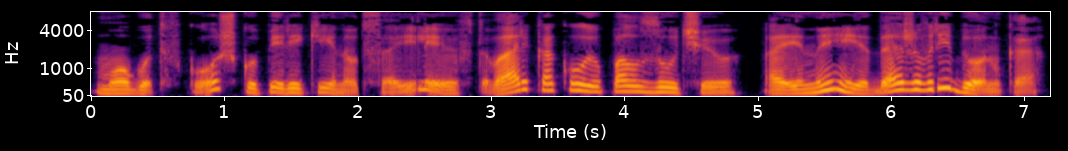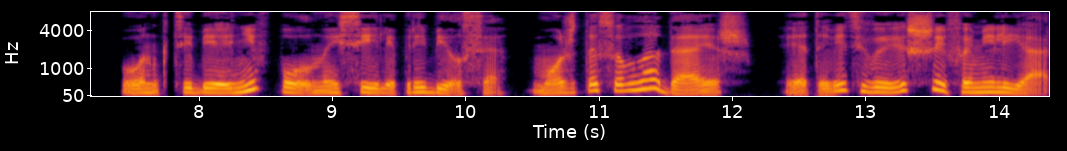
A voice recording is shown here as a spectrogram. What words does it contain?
могут в кошку перекинуться или в тварь какую ползучую, а иные даже в ребенка. Он к тебе не в полной силе прибился, может, и совладаешь. Это ведь высший фамильяр.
